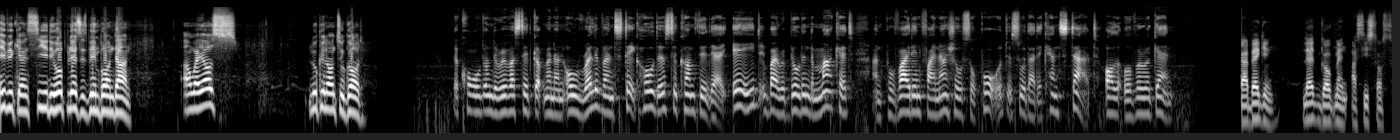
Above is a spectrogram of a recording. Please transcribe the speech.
if you can see, the whole place is being burned down. And we're just looking on to God. They called on the Rivers State government and all relevant stakeholders to come to their aid by rebuilding the market and providing financial support so that they can start all over again. We are begging, let government assist us.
